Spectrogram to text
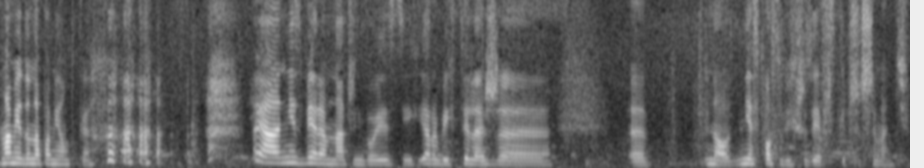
Mam jedno na pamiątkę. No ja nie zbieram naczyń, bo jest ich, ja robię ich tyle, że e, no, nie sposób ich je wszystkie przytrzymać.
